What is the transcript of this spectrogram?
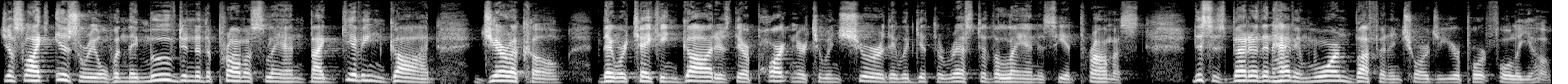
Just like Israel, when they moved into the promised land by giving God Jericho, they were taking God as their partner to ensure they would get the rest of the land as He had promised. This is better than having Warren Buffett in charge of your portfolio.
